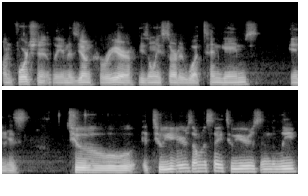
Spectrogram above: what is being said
unfortunately, in his young career. He's only started, what, 10 games in his two two years, I want to say, two years in the league.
